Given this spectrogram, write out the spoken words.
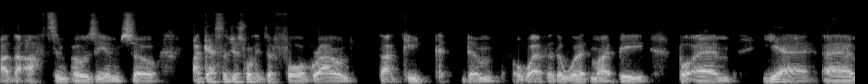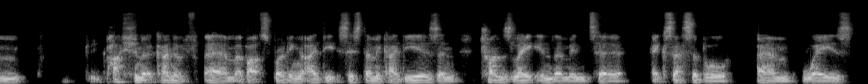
at the AFT symposium. So I guess I just wanted to foreground that geekdom or whatever the word might be. But um, yeah, um, passionate kind of um, about spreading idea, systemic ideas and translating them into accessible um, ways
